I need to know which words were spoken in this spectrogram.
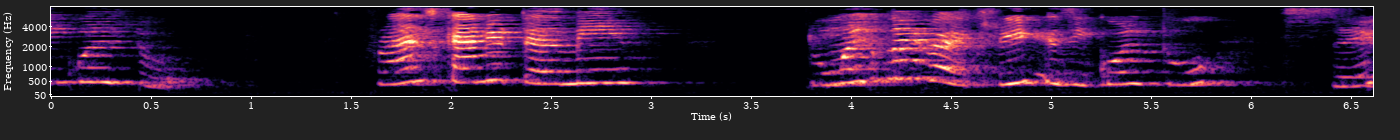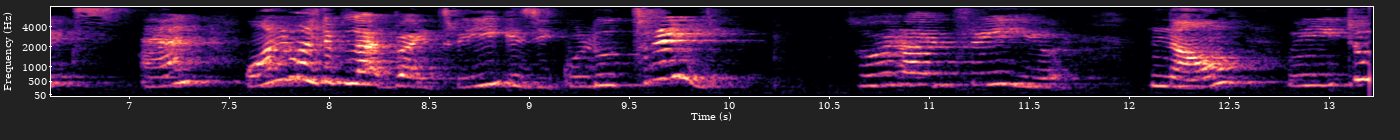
equal to. Friends, can you tell me 2 multiplied by 3 is equal to 6 and 1 multiplied by 3 is equal to 3. So we write 3 here. Now we need to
